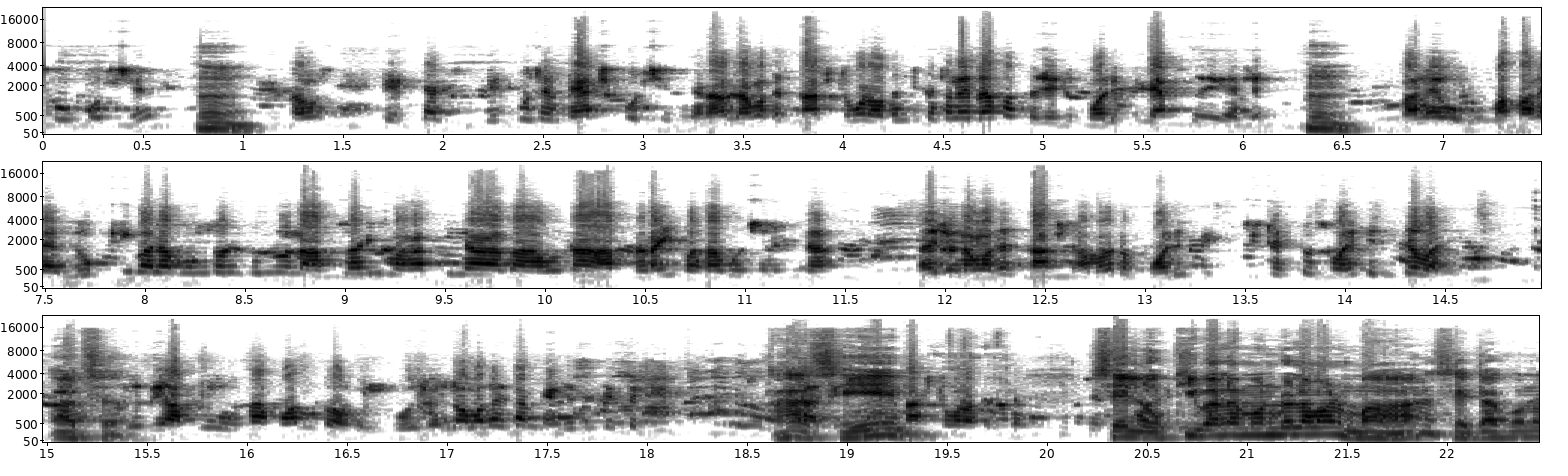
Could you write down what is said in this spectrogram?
শো করছে। হুম। কারণ একটা ডেট বোঝা ম্যাচ করছে না নাহলে আমাদের কাস্টমার অথেন্টিকেশনের ব্যাপার তো যেহেতু কোয়ালিটি ল্যাপস হয়ে গেছে। মানে মানে মন্ডল বলুন আপনারই মানা কিনা বা ওটা আপনারাই কথা বলছেন কিনা তাই জন্য আমাদের আমরা তো পলিসি তো সবাইকে দিতে পারি। আচ্ছা। যদি আপনি ওটা বন্ধ হবে ওই জন্য আমাদের একটা ম্যানেজমেন্ট হ্যাঁ সে সে লক্ষ্মীবালা মণ্ডল আমার মা সেটা কোনো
